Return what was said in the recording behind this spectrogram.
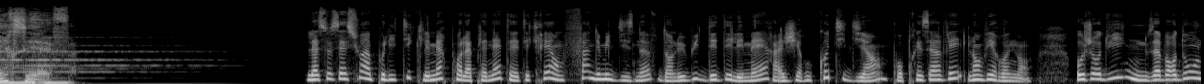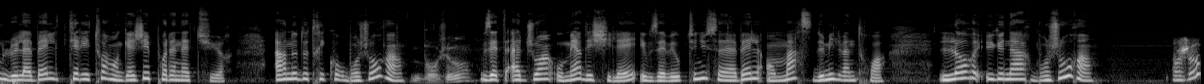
RCF. L'association apolitique Les Mères pour la planète a été créée en fin 2019 dans le but d'aider les mères à agir au quotidien pour préserver l'environnement. Aujourd'hui, nous abordons le label Territoire engagé pour la nature. Arnaud Dautricourt, bonjour. Bonjour. Vous êtes adjoint au maire des Chilets et vous avez obtenu ce label en mars 2023. Laure Huguenard, bonjour. Bonjour.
